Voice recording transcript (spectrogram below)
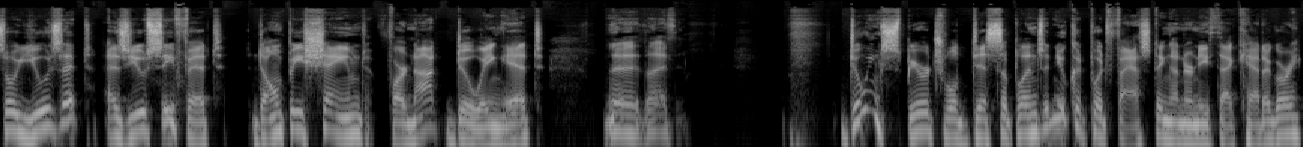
So use it as you see fit. Don't be shamed for not doing it. Uh, doing spiritual disciplines, and you could put fasting underneath that category.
